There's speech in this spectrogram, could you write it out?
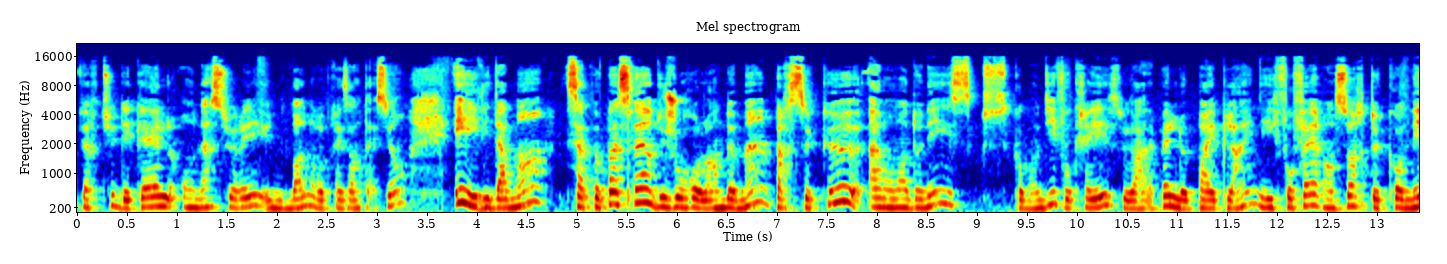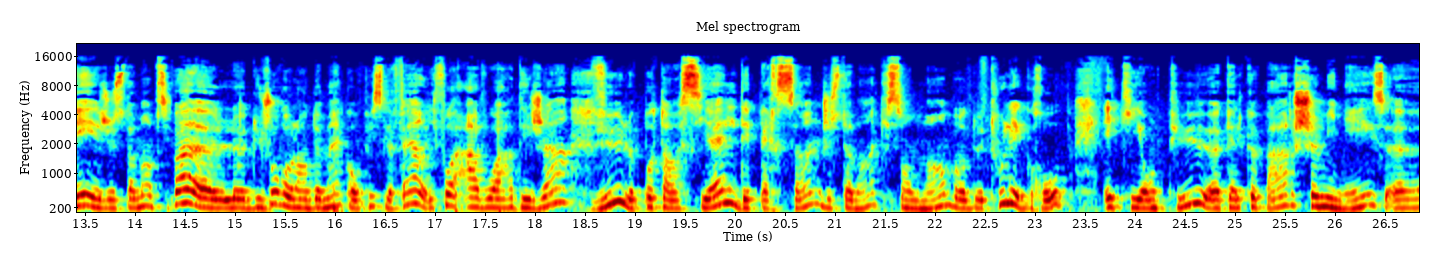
vertu desquelles on assurait une bonne représentation. Et évidemment, ça peut pas se faire du jour au lendemain parce que à un moment donné, comme on dit, il faut créer ce qu'on appelle le pipeline et il faut faire en sorte qu'on ait justement, c'est pas euh, du jour au lendemain qu'on puisse le faire, il faut avoir déjà vu le potentiel des personnes justement qui sont membres de tous les groupes et qui ont pu euh, quelque part cheminer, euh,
